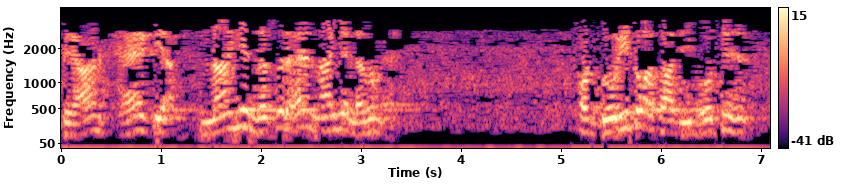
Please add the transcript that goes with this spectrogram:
بیان ہے کیا۔ نہ یہ نثر ہے، نہ یہ نظم ہے۔ اور دو ہی تو اسادیب ہوتے ہیں۔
